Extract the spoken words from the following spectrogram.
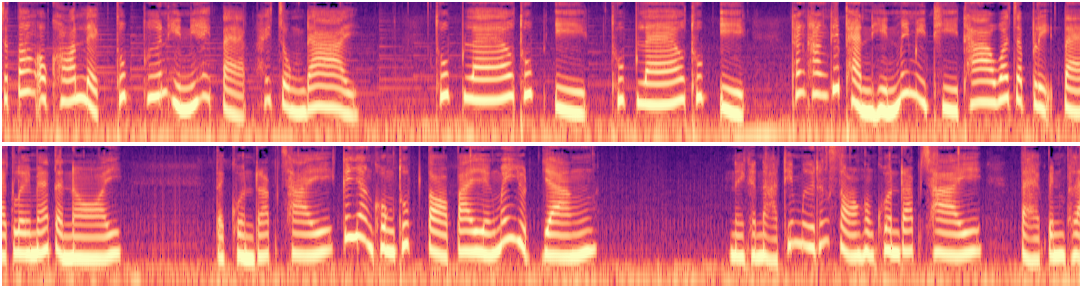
จะต้องเอาค้อนเหล็กทุบพื้นหินนี้ให้แตกให้จงได้ ทุบแล้วทุบอีก ทุบแล้วทุบอีก ทั้งๆทที่แผ่นหินไม่มีทีท่าว่าจะปลิแตกเลยแม้แต่น้อย แต่คนรับใช้ก็ยังคงทุบต่อไปยังไม่หยุดยัง้ง ในขณะที่มือทั้งสองของคนรับใช้ แตกเป็นแผล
